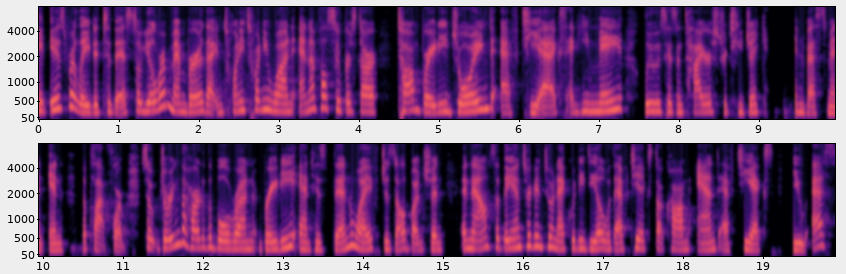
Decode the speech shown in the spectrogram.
It is related to this. So you'll remember that in 2021, NFL superstar Tom Brady joined FTX and he may lose his entire strategic investment in the platform. So during the heart of the bull run, Brady and his then wife, Gisele Bundchen, announced that they entered into an equity deal with FTX.com and FTX US.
